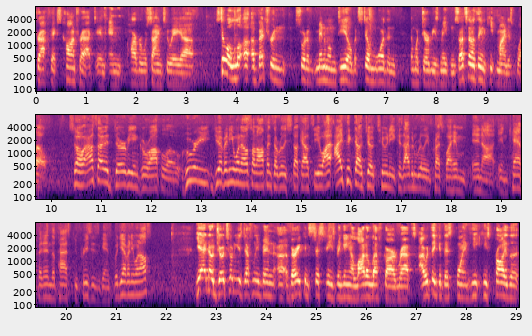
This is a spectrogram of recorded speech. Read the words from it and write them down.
draft picks contract, and, and Harbor was signed to a uh, still a, a veteran sort of minimum deal, but still more than than what Derby is making. So that's another thing to keep in mind as well. So outside of Derby and Garoppolo, who are you? Do you have anyone else on offense that really stuck out to you? I, I picked out Joe Thuney because I've been really impressed by him in uh, in camp and in the past two preseason games. But do you have anyone else? Yeah, no, Joe Thuney has definitely been uh, very consistent. He's been getting a lot of left guard reps. I would think at this point he, he's probably the,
